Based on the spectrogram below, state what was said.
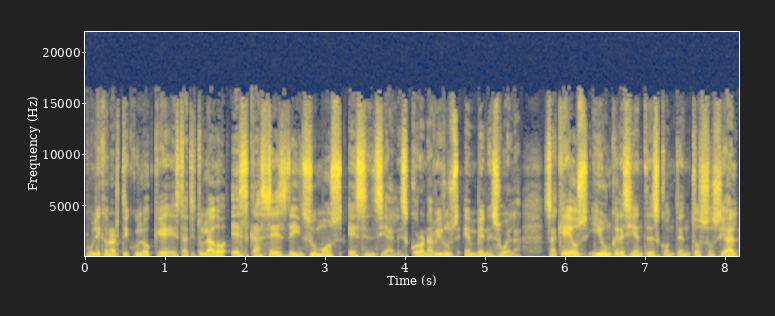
publica un artículo que está titulado Escasez de insumos esenciales, coronavirus en Venezuela, saqueos y un creciente descontento social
